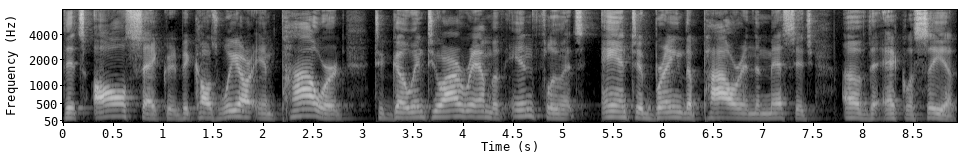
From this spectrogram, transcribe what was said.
That's all sacred because we are empowered to go into our realm of influence and to bring the power and the message of the ecclesia.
